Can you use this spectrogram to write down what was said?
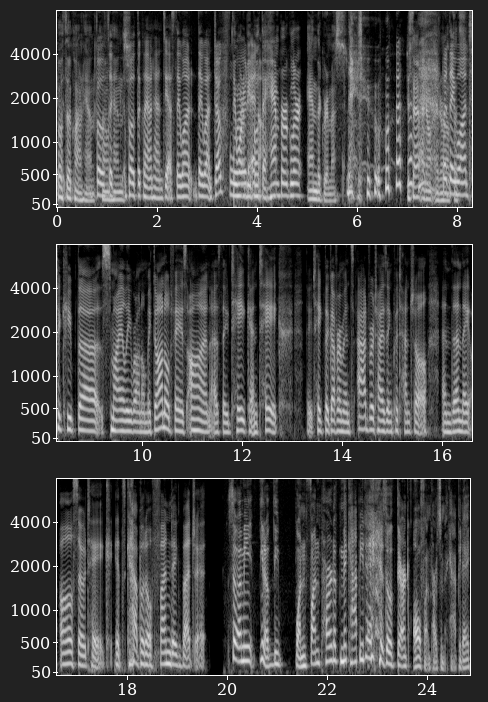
both the clown hands. Both clown the hands. both the clown hands. Yes, they want they want Doug Ford. They want to be and, both the Hamburglar and the Grimace. They do. Is that I don't I don't. But they want to keep the smiley Ronald McDonald face on as they take and take. They take the government's advertising potential, and then they also take its capital funding budget. So I mean, you know, the one fun part of McHappy Day, as though there aren't all fun parts of McHappy Day,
